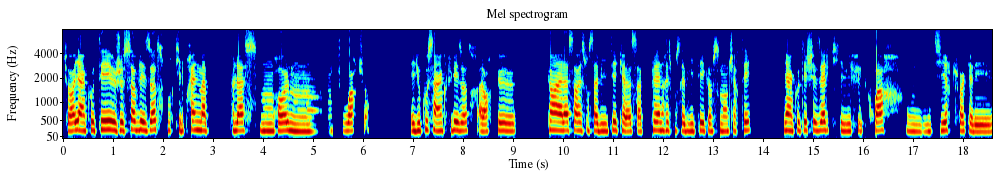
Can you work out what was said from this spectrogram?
Tu vois, il y a un côté, je sauve les autres pour qu'ils prennent ma place, mon rôle, mon, mon pouvoir, tu vois. Et du coup, ça inclut les autres, alors que quand elle a sa responsabilité, qu'elle a sa pleine responsabilité comme son entièreté, il y a un côté chez elle qui lui fait croire ou dire, tu vois, qu'elle est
